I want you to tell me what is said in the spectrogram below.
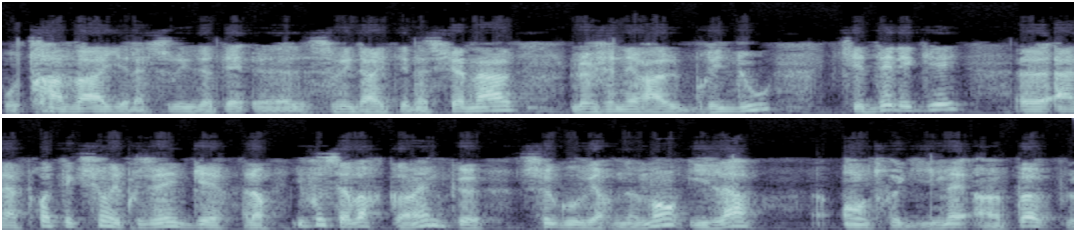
au travail et à la solidarité, euh, solidarité, nationale, le général Bridou, qui est délégué euh, à la protection des prisonniers de guerre. Alors, il faut savoir quand même que ce gouvernement, il a entre guillemets un peuple,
